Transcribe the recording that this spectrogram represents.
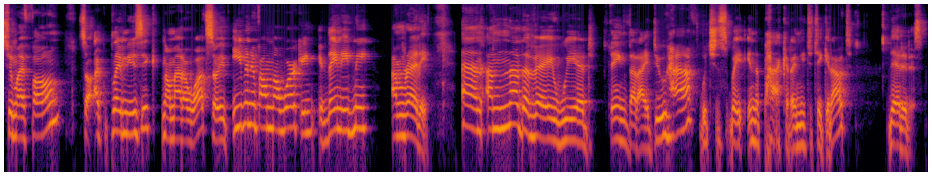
to my phone so I could play music no matter what. So if, even if I'm not working, if they need me, I'm ready. And another very weird thing that I do have, which is wait in the packet, I need to take it out. There it is.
